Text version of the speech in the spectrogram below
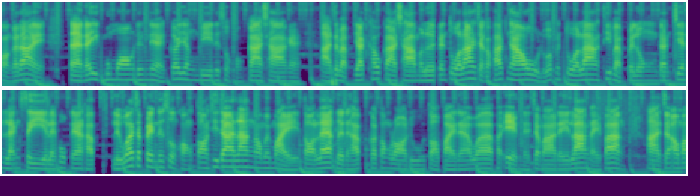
ก่อนก็ได้ แต่ในอีกมุมมองหนึงเนี่ยก็ยังมีในส่วนของกาชาไงอาจจะแบบยัดเข้ากาชามาเลย เป็นตัวร่างจักรพรรดิเงา หรือว่าเป็นตัวร่างที่แบบไปลงดันเจียนแรงซีอะไรพวกนี้ครับหรือว่าจะเป็นในส่วนของตอนที่ได้ร่างเงาใหม่ๆ ตอนแรกเลยนะครับ ก็ต้องรอดูต่อไปนะว่าพระเอกเนี่ยจะมาในร่างไหนบ้าง อาจจะเอามา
